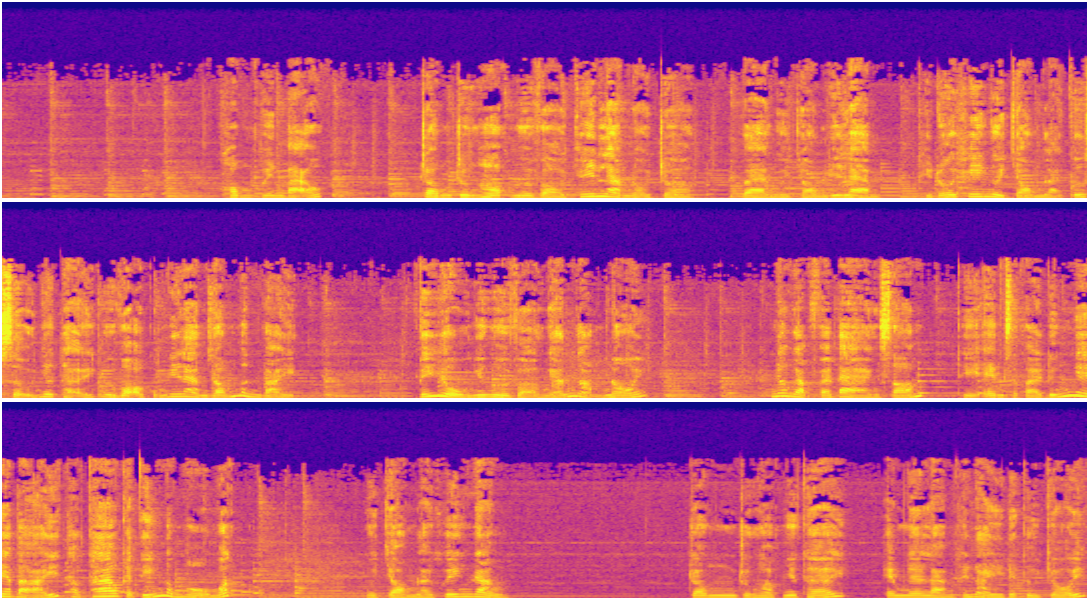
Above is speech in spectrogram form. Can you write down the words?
Không khuyên bảo trong trường hợp người vợ chuyên làm nội trợ và người chồng đi làm, thì đôi khi người chồng lại cư xử như thể người vợ cũng đi làm giống mình vậy. Ví dụ như người vợ ngán ngẩm nói, nếu gặp phải bà hàng xóm, thì em sẽ phải đứng nghe bà ấy thao thao cả tiếng đồng hồ mất. Người chồng lại khuyên rằng, trong trường hợp như thế, em nên làm thế này để từ chối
